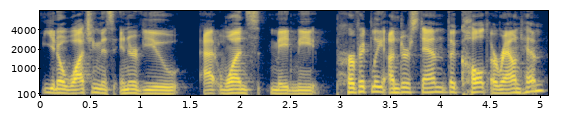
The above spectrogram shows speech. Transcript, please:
you know, watching this interview at once made me perfectly understand the cult around him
